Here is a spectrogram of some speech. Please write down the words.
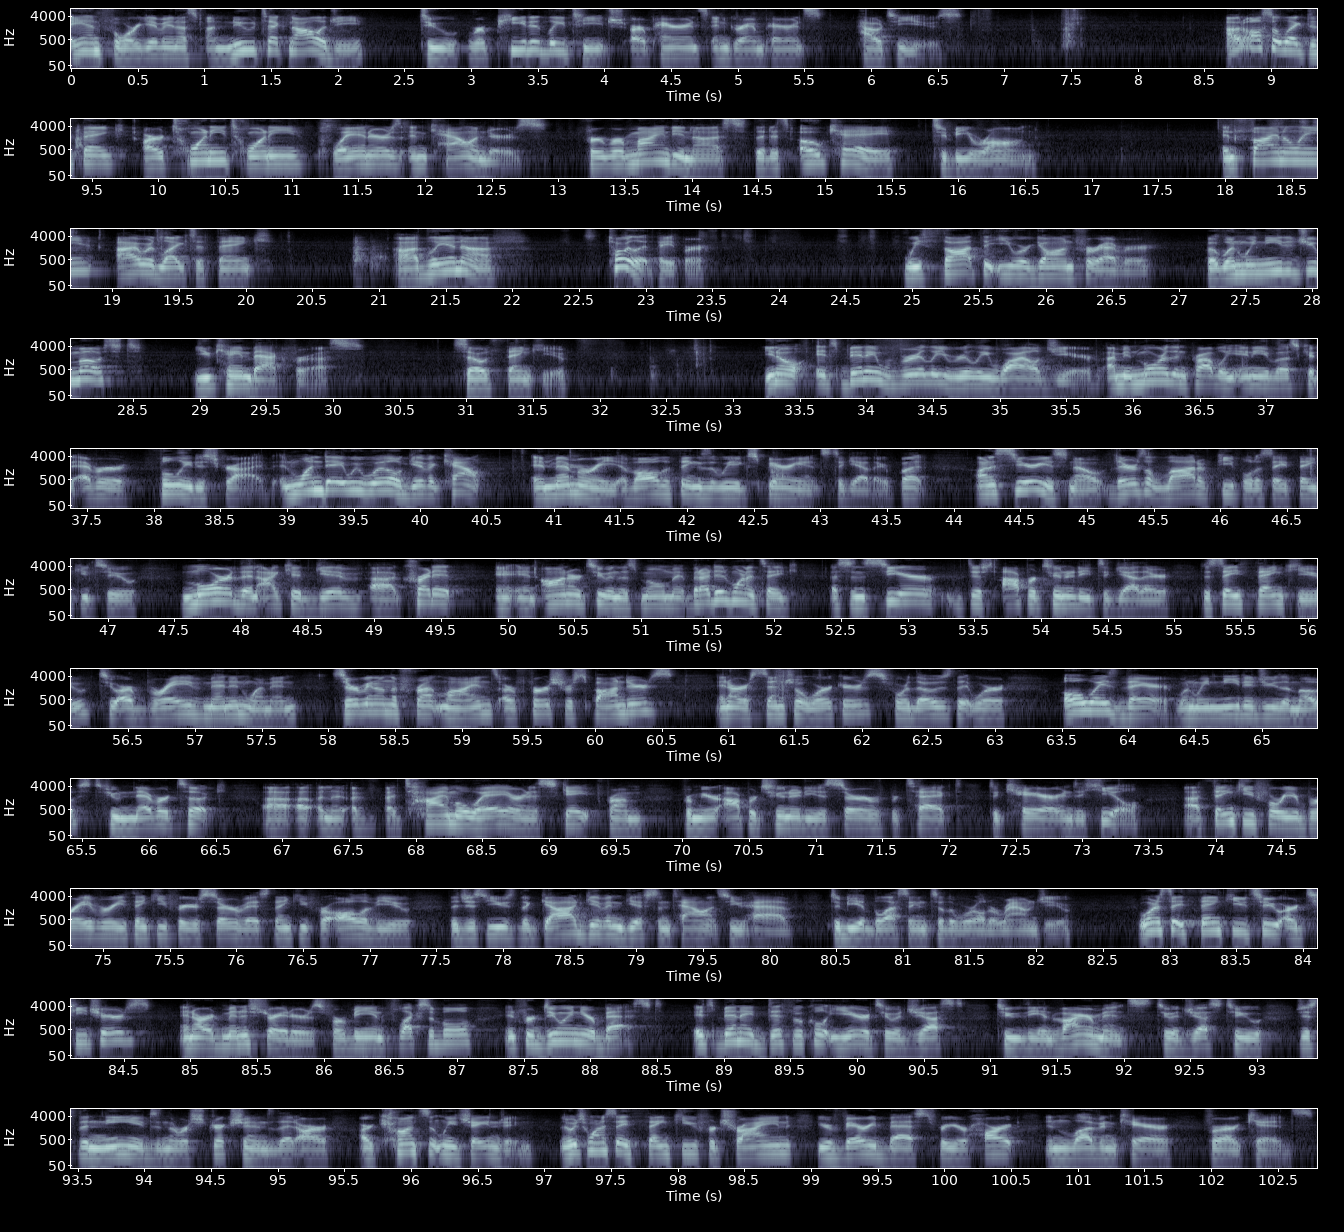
and for giving us a new technology to repeatedly teach our parents and grandparents how to use. I would also like to thank our 2020 planners and calendars for reminding us that it's okay to be wrong. And finally, I would like to thank, oddly enough, toilet paper. We thought that you were gone forever, but when we needed you most, you came back for us. So thank you. You know, it's been a really, really wild year. I mean, more than probably any of us could ever fully describe. And one day we will give account and memory of all the things that we experienced together. But on a serious note, there's a lot of people to say thank you to, more than I could give uh, credit and, and honor to in this moment. But I did want to take a sincere just opportunity together to say thank you to our brave men and women serving on the front lines, our first responders, and our essential workers, for those that were always there when we needed you the most, who never took uh, a, a, a time away or an escape from, from your opportunity to serve, protect, to care, and to heal. Uh, thank you for your bravery. Thank you for your service. Thank you for all of you that just use the God given gifts and talents you have to be a blessing to the world around you. We want to say thank you to our teachers and our administrators for being flexible and for doing your best. It's been a difficult year to adjust to the environments, to adjust to just the needs and the restrictions that are, are constantly changing. And I just want to say thank you for trying your very best for your heart and love and care for our kids.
